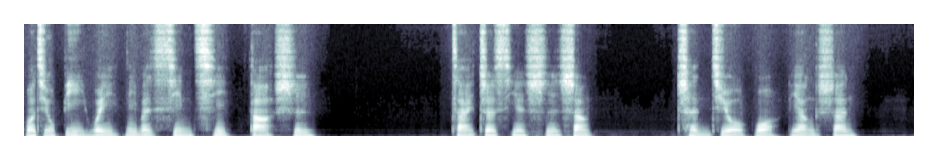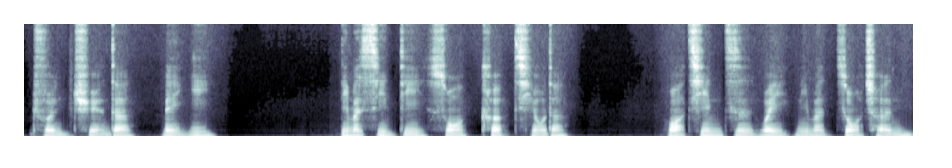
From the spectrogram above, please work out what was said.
我就必为你们兴起大事，在这些事上成就我良善、纯全的美意。你们心底所渴求的。我亲自为你们做成，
